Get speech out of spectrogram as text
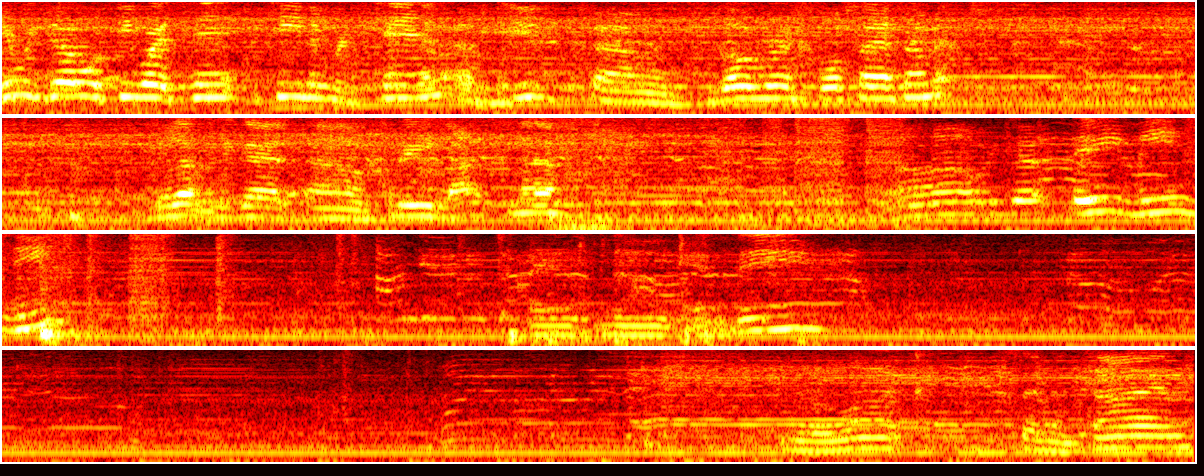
here we go with PYT number 10 of two um, Gold Rush full size helmets. Good luck, we got um, three lots left. Uh, we got A, B, and D. And D. Good luck, seven times.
